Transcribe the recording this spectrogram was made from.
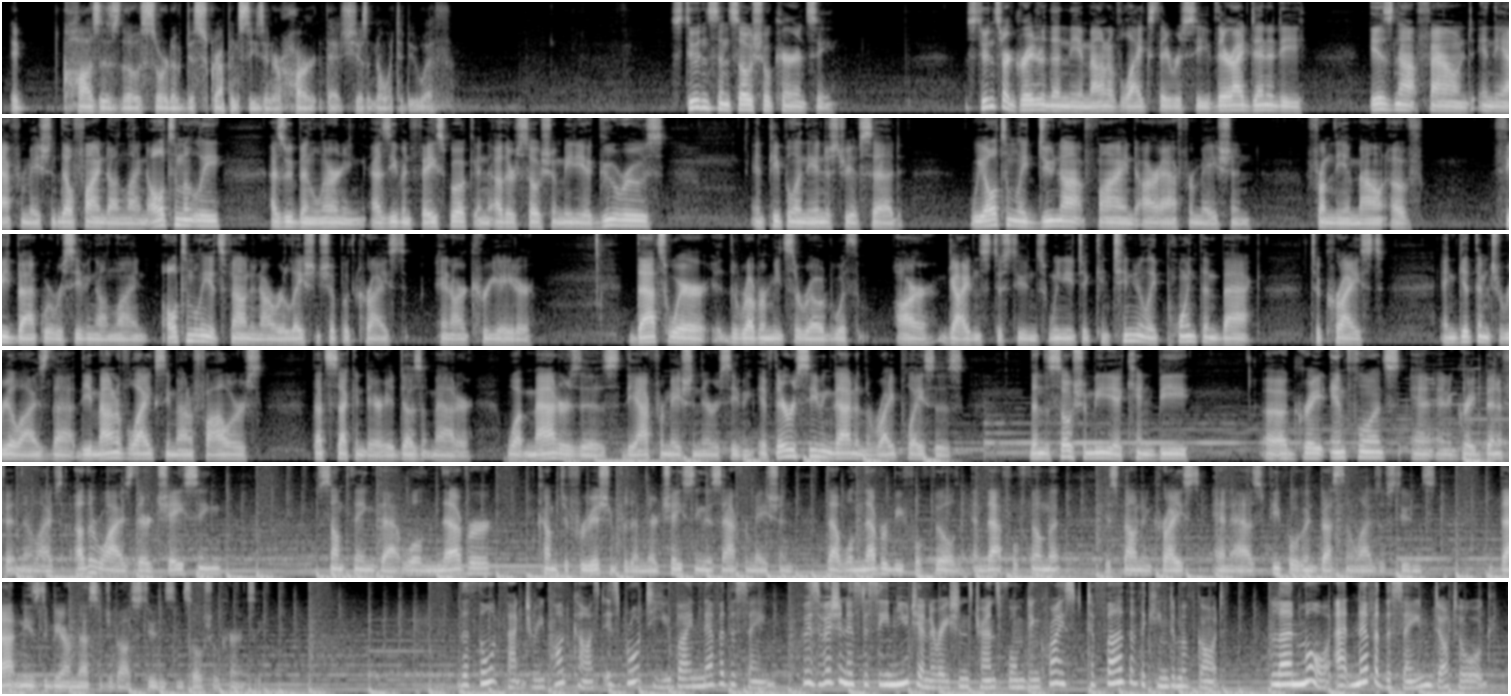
it causes those sort of discrepancies in her heart that she doesn't know what to do with. Students and social currency. Students are greater than the amount of likes they receive. Their identity is not found in the affirmation they'll find online. Ultimately, as we've been learning, as even Facebook and other social media gurus and people in the industry have said, we ultimately do not find our affirmation from the amount of feedback we're receiving online. Ultimately, it's found in our relationship with Christ and our Creator. That's where the rubber meets the road with our guidance to students. We need to continually point them back to Christ and get them to realize that the amount of likes, the amount of followers, that's secondary. It doesn't matter. What matters is the affirmation they're receiving. If they're receiving that in the right places, then the social media can be a great influence and, and a great benefit in their lives. Otherwise, they're chasing something that will never come to fruition for them. They're chasing this affirmation that will never be fulfilled. And that fulfillment is found in Christ. And as people who invest in the lives of students, that needs to be our message about students and social currency. The Thought Factory podcast is brought to you by Never the Same, whose vision is to see new generations transformed in Christ to further the kingdom of God. Learn more at neverthesame.org.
